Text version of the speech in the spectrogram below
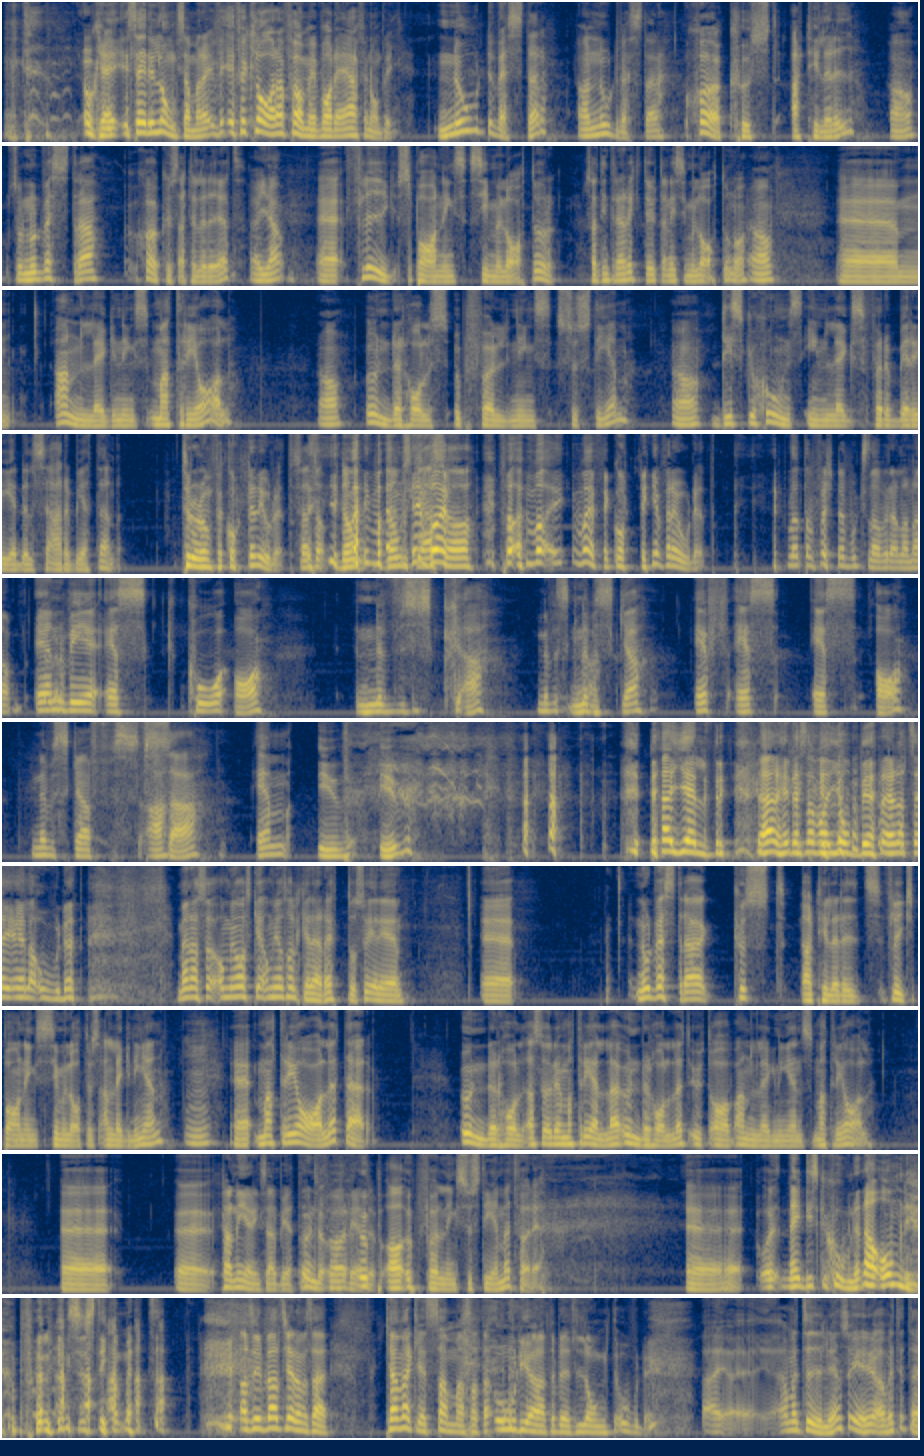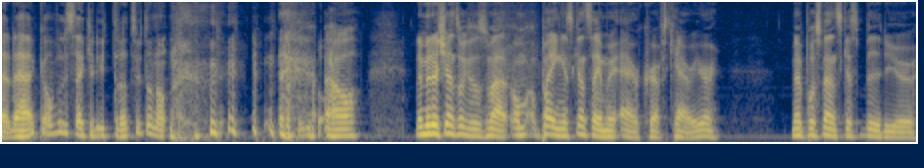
Okej, säg det långsammare. Förklara för mig vad det är för någonting. Nordväster Ja, nordväster. sjökustartilleri, Ja. så nordvästra sjökustartilleriet, Eh, Ja. eh, flygspaningssimulator, så att inte den riktiga utan i simulatorn då. Ja. Ehm, anläggningsmaterial, Ja. underhållsuppföljningssystem, Ja. diskussionsinläggsförberedelsearbeten. Tror de förkortar det ordet? Så att de, de, de ska vad är- alltså Vad vad- vad är förkortningen för det ordet? Vad de första bokstäverna i alla namn? NVSKA, Nevska. NVSKA, FSSA, Nevskafs... FSA, MUU. Det här hjälper Det här är nästan bara jobbigare än att säga hela ordet. Men alltså om jag, ska, om jag tolkar det här rätt då så är det eh, nordvästra kustartilleriets flygspaningssimulatorsanläggningen. Eh, materialet där, underhåll, alltså det materiella underhållet utav anläggningens material. Eh, eh, Planeringsarbetet under, för det. upp, typ. ja, uppföljningssystemet för det. Eh, och, nej, diskussionerna om det uppföljningssystemet. Alltså ibland känner man så här. Kan verkligen sammansatta ord göra att det blir ett långt ord? Ja, ja, ja men tydligen så är det, jag vet inte, det här kan väl säkert yttrats utav någon. Ja. Nej men det känns också som här, om, på engelskan säger man ju aircraft carrier. Men på svenska så blir det ju,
